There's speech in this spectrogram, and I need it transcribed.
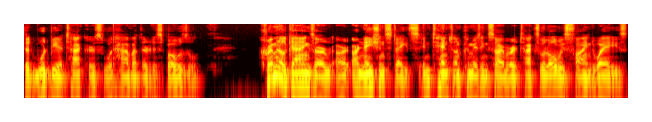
that would be attackers would have at their disposal. Criminal gangs are, are, nation states intent on committing cyber attacks will always find ways.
